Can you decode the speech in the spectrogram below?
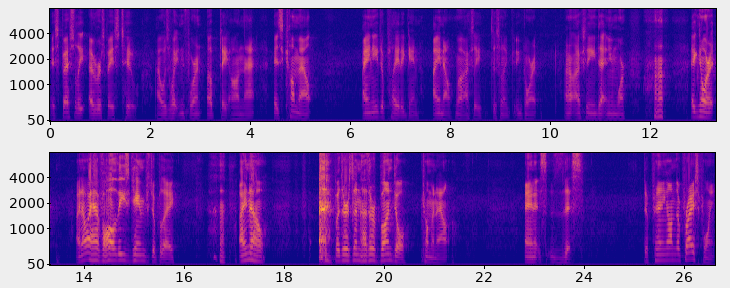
especially Everspace 2. I was waiting for an update on that. It's come out. I need to play it again. I know. Well, actually, just want to ignore it. I don't actually need that anymore. ignore it. I know I have all these games to play. I know. but there's another bundle coming out. And it's this. Depending on the price point,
